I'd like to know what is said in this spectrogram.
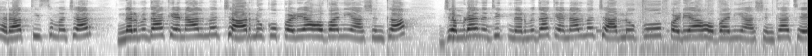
થરાદથી સમાચાર. નર્મદા કેનાલમાં ચાર લોકો પડ્યા હોવાની આશંકા. જમડા નજીક નર્મદા કેનાલમાં ચાર લોકો પડ્યા હોવાની આશંકા છે.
